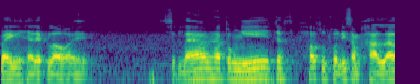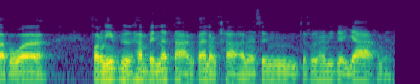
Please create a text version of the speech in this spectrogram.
ไปให้เรียบร้อย เสร็จแล้วนะครับตรงนี้จะเข้าสู่ส่วนที่สำคัญแล้วล่ะเพราะว่าฝั่งนี้จะทำเป็นหน้าต่างใต้หลังคานะ ซึ่งจะค่อนข้างที่จะยากนะ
